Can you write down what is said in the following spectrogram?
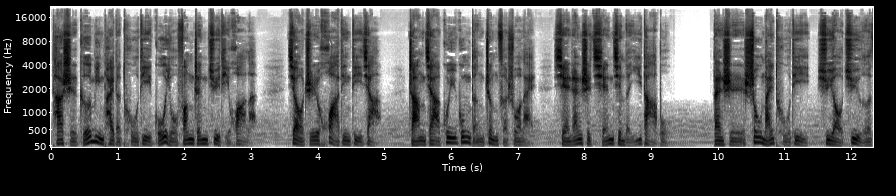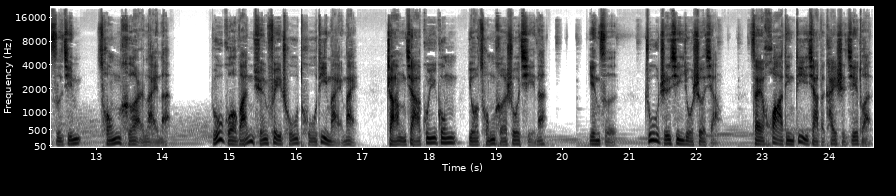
它使革命派的土地国有方针具体化了。较之划定地价、涨价归公等政策说来，显然是前进了一大步。但是收买土地需要巨额资金，从何而来呢？如果完全废除土地买卖，涨价归公又从何说起呢？因此。朱执信又设想，在划定地价的开始阶段，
